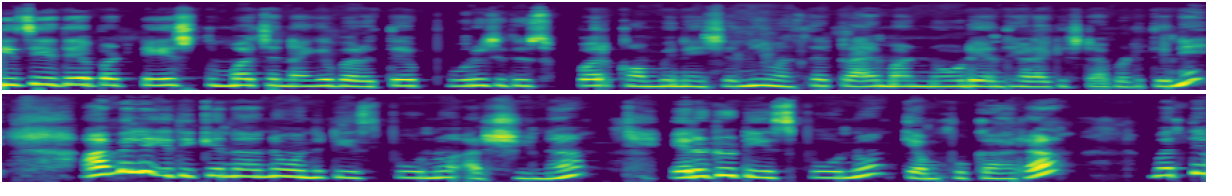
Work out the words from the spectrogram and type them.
ಈಸಿ ಇದೆ ಬಟ್ ಟೇಸ್ಟ್ ತುಂಬ ಚೆನ್ನಾಗಿ ಬರುತ್ತೆ. ಪೂರಿ ಜೊತೆ ಸೂಪರ್ ಕಾಂಬಿನೇಷನ್ ನೀವು ಒಂದ್ಸಲ ಟ್ರೈ ಮಾಡಿ ನೋಡಿ ಅಂತ ಹೇಳೋಕ್ಕೆ ಇಷ್ಟಪಡ್ತೀನಿ. ಆಮೇಲೆ ಇದಕ್ಕೆ ನಾನು ಒಂದು ಟೀ ಸ್ಪೂನು ಅರಿಶಿನ ಎರಡು ಟೀ ಸ್ಪೂನು ಕೆಂಪು ಖಾರ, ಮತ್ತು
